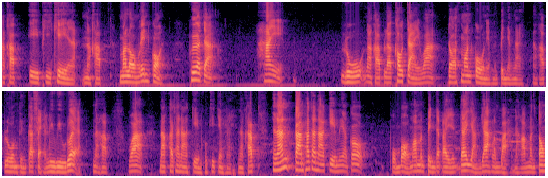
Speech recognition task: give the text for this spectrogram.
นะครับ APK นะนะครับ มาลองเล่นก่อน เพื่อจะให้รู้นะครับและเข้าใจว่า d o s m o n Go เนี่ยมันเป็นยังไงนะครับ รวมถึงกระแสรีวิวด้วย นะครับ ว่านักพัฒนาเกมเขาคิดยังไงนะครับฉะนั้นการพัฒนาเกมเนี่ยก็ผมบอกว่ามันเป็นไปได้อย่างยากลำบากนะครับ มันต้อง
